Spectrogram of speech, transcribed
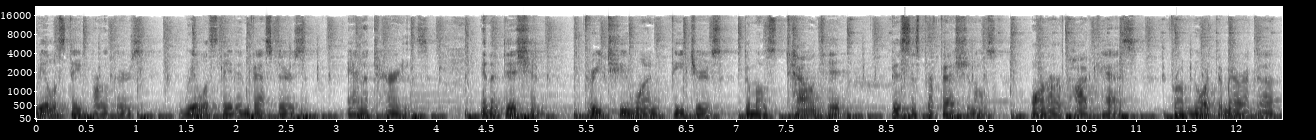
real estate brokers, real estate investors, and attorneys. In addition, 321 features the most talented business professionals on our podcast from North America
